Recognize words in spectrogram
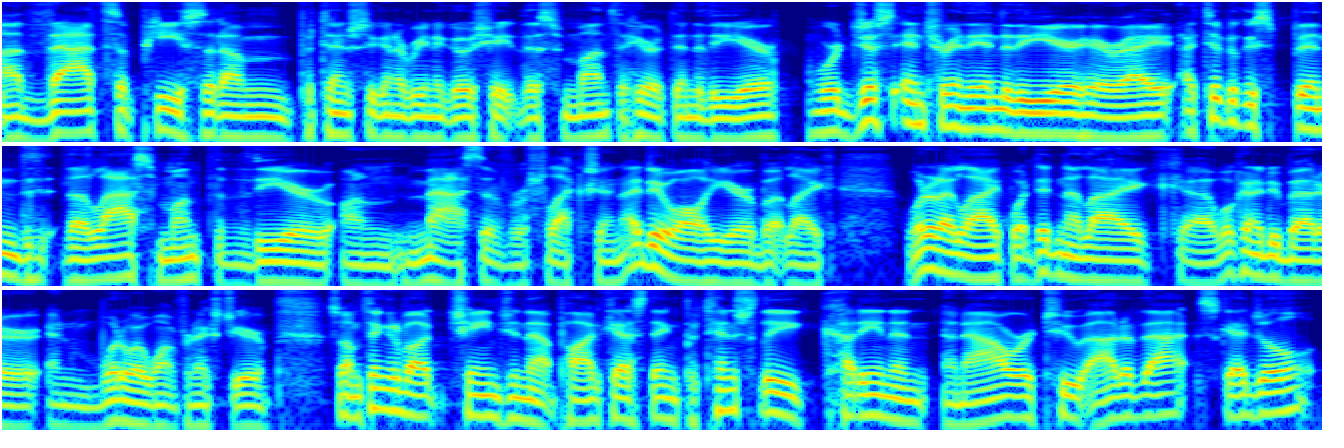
Uh, that's a piece that I'm potentially going to renegotiate this month here at the end of the year. We're just entering the end of the year here, right? I typically spend the last month of the year on massive reflection. I do all year, but like, what did I like? What didn't I like? Uh, what can I do better? And what do I want for next year? So I'm thinking about changing that podcast thing, potentially cutting an, an hour or two out of that schedule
